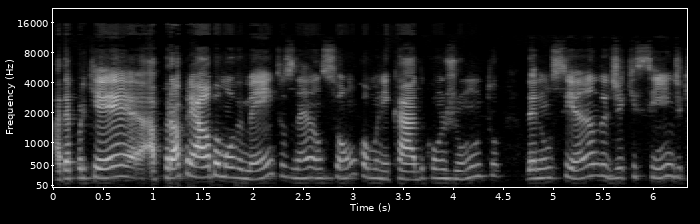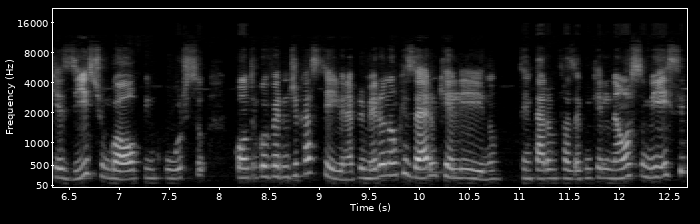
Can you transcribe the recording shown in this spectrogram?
Até porque a própria Alba Movimentos né, lançou um comunicado conjunto denunciando de que sim, de que existe um golpe em curso contra o governo de Castilho, né? Primeiro não quiseram que ele, não, tentaram fazer com que ele não assumisse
